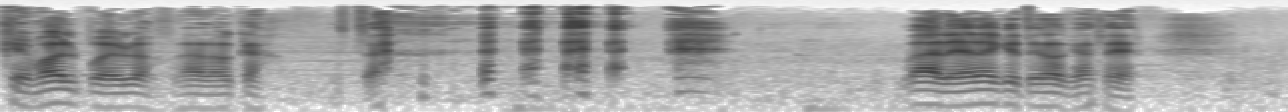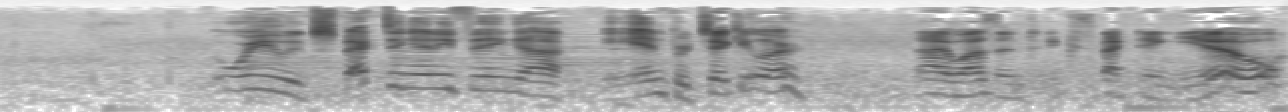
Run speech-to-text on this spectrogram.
Quemó el pueblo, la loca. Está. vale, ahora qué tengo que hacer. Were you expecting anything, uh, in particular? I wasn't expecting you.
